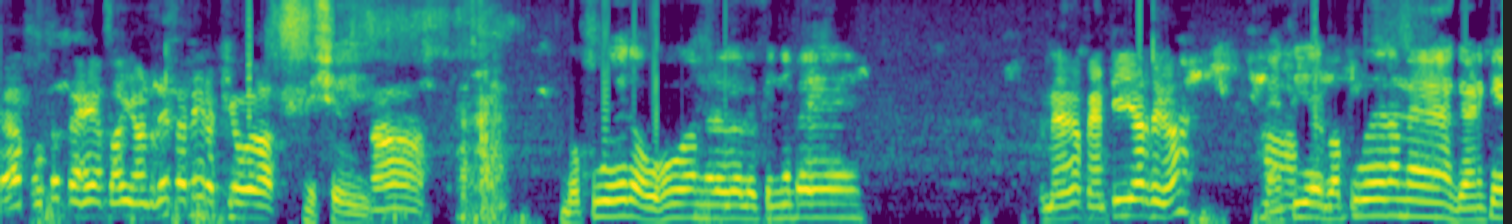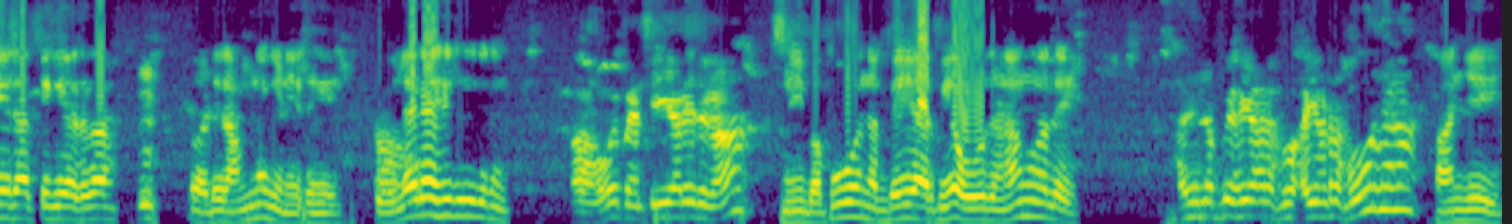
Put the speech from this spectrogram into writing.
ਲੈ ਪੁੱਤ ਪੈਸੇ ਆਪਾਂ ਹੰਡਦੇ ਪਹਿਲੇ ਹੀ ਰੱਖਿਓ ਆ। ਅੱਛਾ ਜੀ। ਹਾਂ। ਬਾਪੂ ਇਹ ਤਾਂ ਉਹ ਆ ਮੇਰੇ ਕੋਲ ਕਿੰਨੇ ਪੈਸੇ ਆ ਤੇ ਮੈਂ ਕਿਹਾ 35000 ਸੀਗਾ। 35000 ਬਾਪੂ ਇਹ ਤਾਂ ਮੈਂ ਗਿਣ ਕੇ ਰੱਖ ਕੇ ਗਿਆ ਸੀਗਾ। ਹੂੰ। ਤੁਹਾਡੇ ਸਾਹਮਣੇ ਗਿਣੇ ਸੀਗੇ। ਤੂੰ ਲੈ ਗਏ ਸੀ ਤੁਸੀਂ ਕਿਤੇ? ਆਹੋ ਇਹ 35000 ਹੀ ਸੀਗਾ। ਨਹੀਂ ਬਾਪੂ ਉਹ 90000 ਰੁਪਇਆ ਹੋਰ ਦੇਣਾ ਉਹਨੂੰ ਹਲੇ। ਅਜੇ 90000 ਏਜੰਟ ਦਾ ਹੋਰ ਦੇਣਾ? ਹਾਂਜੀ।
